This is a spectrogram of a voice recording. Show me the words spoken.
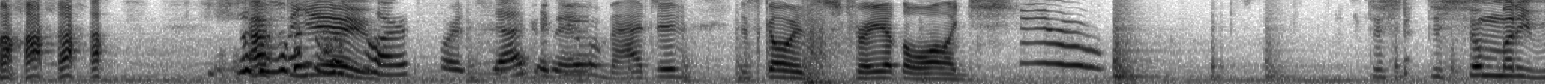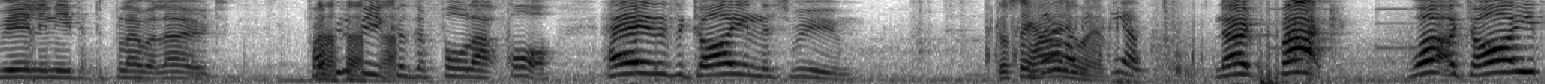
After you. Hardcore Could you imagine just going straight up the wall like shoo? Just, just somebody really needed to blow a load. Probably because of Fallout 4. Hey, there's a guy in this room. Go say hi to him. Him. No, back! What? I died?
